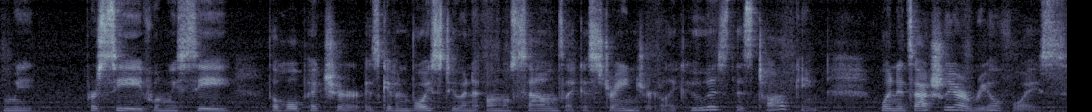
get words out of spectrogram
When we perceive, when we see, the whole picture is given voice to, and it almost sounds like a stranger. Like, who is this talking? When it's actually our real voice.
